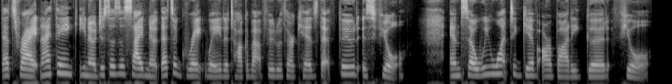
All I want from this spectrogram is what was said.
That's right. And I think, you know, just as a side note, that's a great way to talk about food with our kids that food is fuel. And so we want to give our body good fuel,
